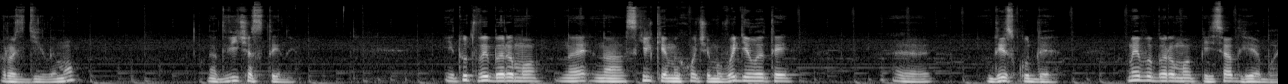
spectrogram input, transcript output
розділимо на дві частини. І тут виберемо на, на скільки ми хочемо виділити е, диску D. Ми виберемо 50 ГБ.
